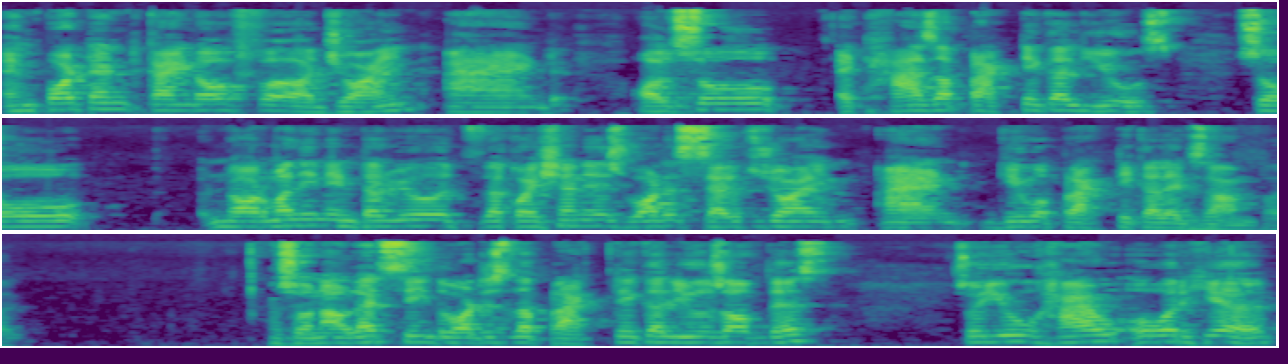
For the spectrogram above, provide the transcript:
important kind of uh, join and also it has a practical use. So normally in interview the question is what is self join and give a practical example? So now let's see what is the practical use of this. So you have over here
